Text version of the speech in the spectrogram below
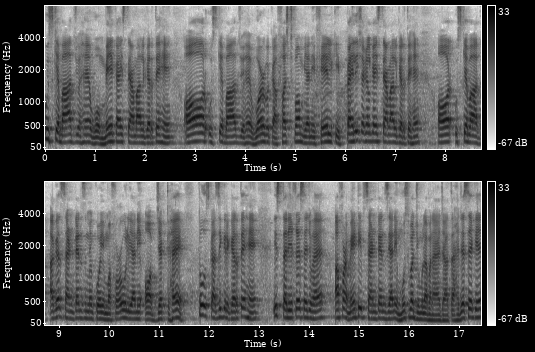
उसके बाद जो है वो मे का इस्तेमाल करते हैं और उसके बाद जो है वर्ब का फ़र्स्ट फॉर्म यानी फ़ेल की पहली शक्ल का इस्तेमाल करते हैं और उसके बाद अगर सेंटेंस में कोई मफरूल यानी ऑब्जेक्ट है तो उसका ज़िक्र करते हैं। इस तरीके से जो है अफर्मेटिव सेंटेंस यानी मुस्बत जुमला बनाया जाता है। जैसे कि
